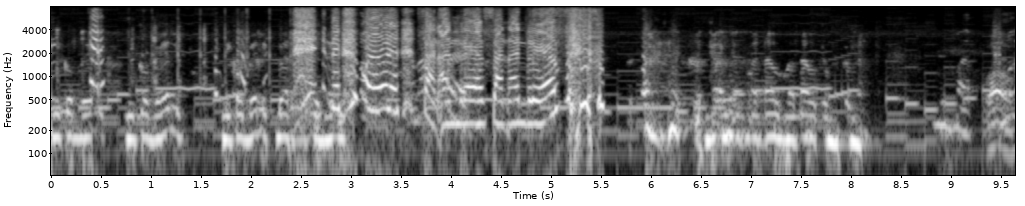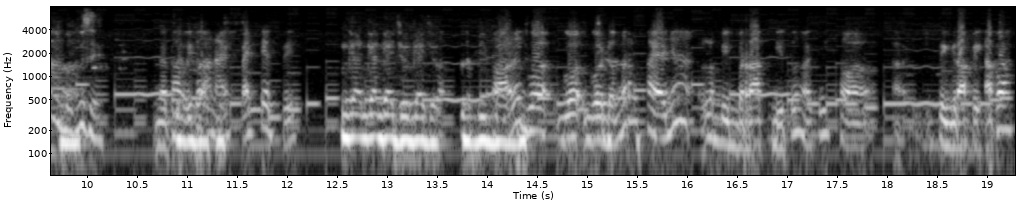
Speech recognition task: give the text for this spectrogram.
Nico Bellic, Nico Bellic, Nico Bellic bar. Mana ada San Andreas, San Andreas. Enggak, enggak, gua tahu, gua tahu kamu kamu. Wow. Emang bagus ya? nggak tahu itu unexpected sih Enggak, enggak, enggak juga, Jo. Lebih soalnya bagus. gue gua gua denger kayaknya lebih berat gitu nggak sih soal uh, si grafik apa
